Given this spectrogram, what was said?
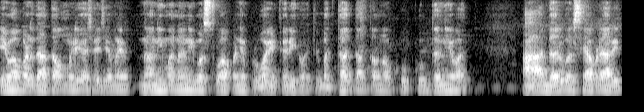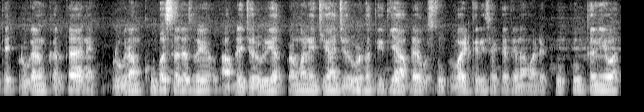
એવા પણ દાતાઓ મળ્યા છે જેમણે નાનીમાં નાની વસ્તુઓ આપણને પ્રોવાઈડ કરી હોય તે બધા જ દાતાઓનો ખૂબ ખૂબ ધન્યવાદ. આ દર વર્ષે આપણે આ રીતે જ પ્રોગ્રામ કરતા અને પ્રોગ્રામ ખૂબ જ સરસ રહ્યો. આપણે જરૂરિયાત પ્રમાણે જ્યાં જરૂર હતી ત્યાં આપણે વસ્તુ પ્રોવાઈડ કરી શકીએ તેના માટે ખૂબ ખૂબ ધન્યવાદ.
